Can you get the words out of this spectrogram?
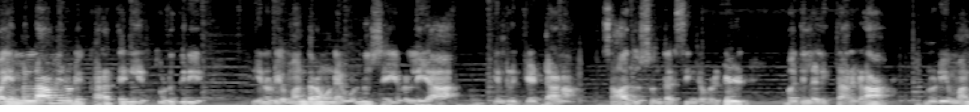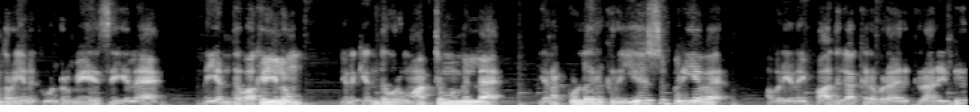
பயமில்லாம என்னுடைய கரத்தை நீர் தொடுகிறீர். என்னுடைய மந்திரம் உன்னை ஒன்றும் செய்யவில்லையா? என்று கேட்டானா. சாது சுந்தர் சிங் அவர்கள் பதில் அளித்தார்களாம் உன்னுடைய மந்திரம் எனக்கு ஒன்றுமே செய்யல. நான் எந்த வகையிலும் எனக்கு எந்த ஒரு மாற்றமும் இல்லை. எனக்குள்ள இருக்கிற இயேசு பெரியவர் அவர் என்னை பாதுகாக்கிறவரா இருக்கிறார் என்று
